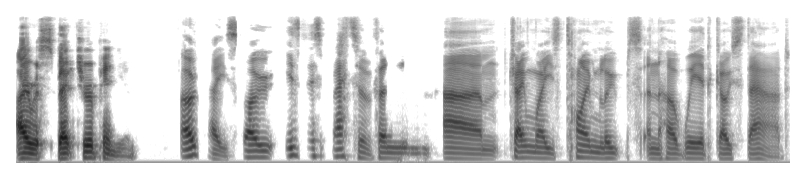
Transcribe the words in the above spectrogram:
I respect your opinion. Okay, so is this better than um, Janeway's time loops and her weird ghost dad?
